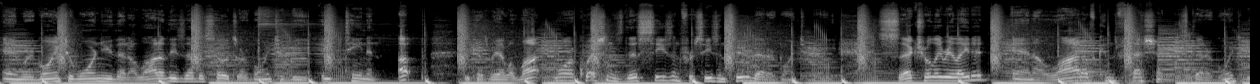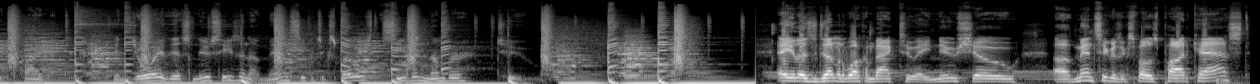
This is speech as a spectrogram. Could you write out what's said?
and we're going to warn you that a lot of these episodes are going to be 18 and up because we have a lot more questions this season for season two that are going to be sexually related and a lot of confessions that are going to be private. Enjoy this new season of Men Secrets Exposed, season number two. Hey, ladies and gentlemen, welcome back to a new show of Men Secrets Exposed podcast.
